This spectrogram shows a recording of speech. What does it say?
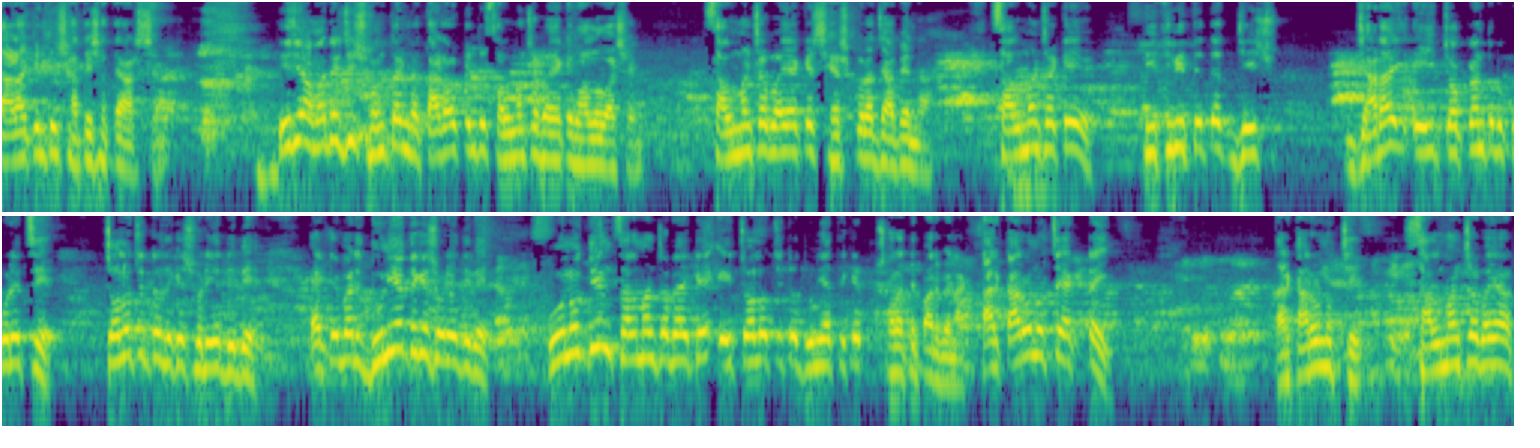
তারা কিন্তু সাথে সাথে আসছে। এই যে আমাদের যে সন্তানরা, তারাও কিন্তু সালমান শাহ ভাইয়াকে ভালোবাসেন। সালমান শাহ ভাইয়াকে শেষ করা যাবে না। সালমান শাহকে পৃথিবীতে যে যারাই এই চক্রান্ত করেছে চলচ্চিত্র থেকে সরিয়ে দিবে একেবারে দুনিয়া থেকে সরিয়ে দিবে। কোনোদিন সালমান শাহ এই চলচ্চিত্র দুনিয়া থেকে সরাতে পারবে না। তার কারণ হচ্ছে একটাই। তার কারণ হচ্ছে সালমান শাহ ভাইয়ার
